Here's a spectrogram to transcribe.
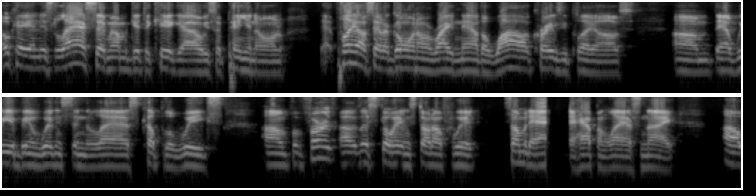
Okay, in this last segment, I'm gonna get the Kid Gowie's opinion on that playoffs that are going on right now, the wild, crazy playoffs um, that we have been witnessing the last couple of weeks. Um, but first, uh, let's go ahead and start off with some of the action that happened last night. Uh,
